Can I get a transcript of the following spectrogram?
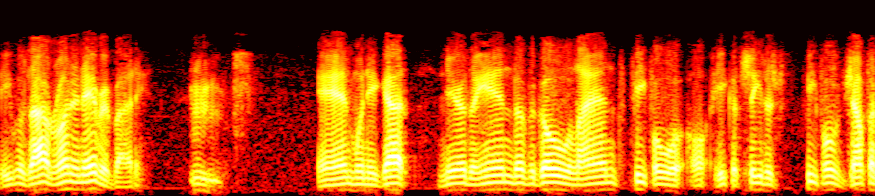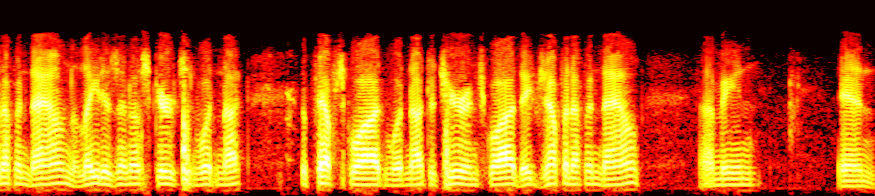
he was outrunning everybody. Mm. And when he got near the end of the goal line, people he could see the people jumping up and down, the ladies in their skirts and whatnot, the pep squad and whatnot, the cheering squad, they jumping up and down. I mean, and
